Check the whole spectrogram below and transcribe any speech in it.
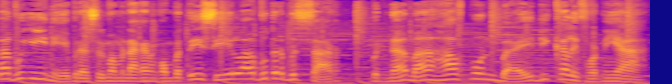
labu ini berhasil memenangkan kompetisi labu terbesar bernama Half Moon Bay di California.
